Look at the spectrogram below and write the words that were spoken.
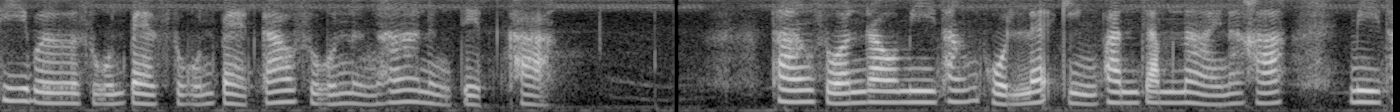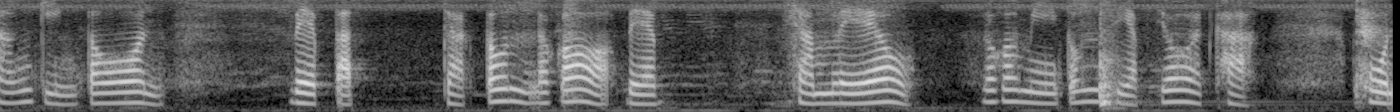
ที่เบอร์ 0808901517 ค่ะ ทางสวนเรามีทั้งผลและกิ่งพันธุ์จำหน่ายนะคะ มีทั้งกิ่งตอน แบบตัดจากต้นแล้วก็แบบ ช้ำแล้ว แล้วก็มีต้นเสียบยอดค่ะ ผล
